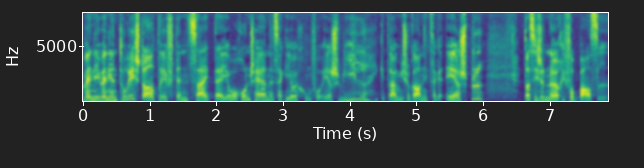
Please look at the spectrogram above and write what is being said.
wenn ich, wenn ich einen Tourist antreffe, dann sagt er, ja, wo kommst du her? Dann sage ich, ja, ich komme von Erschwil. Ich traue mich schon gar nicht zu sagen Erspel. Das ist eine Nähe von Basel.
